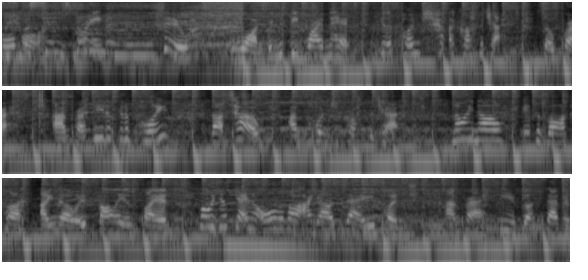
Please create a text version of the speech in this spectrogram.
four more. Three, two, one. Bring the feet wide the hips. You're gonna punch across the chest. So press and press. So you're just gonna point that toe and punch across the chest. Now I know it's a barre class, I know it's ballet inspired, but we're just getting all of our anger out today. Punch and press. So you've got seven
